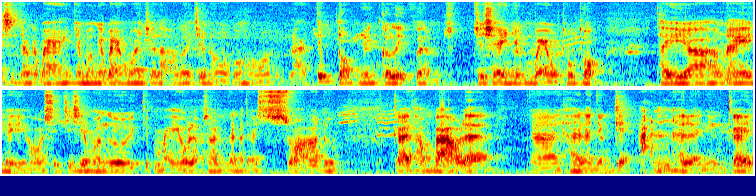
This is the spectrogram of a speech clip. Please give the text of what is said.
Hi, xin chào các bạn, chào mừng các bạn quay trở lại với channel của Hội. Lại tiếp tục những clip về chia sẻ những mẹo thủ thuật. Thì uh, hôm nay thì Hội sẽ chia sẻ mọi người cái mẹo làm sao chúng ta có thể xóa được cái thông báo là uh, hay là những cái ảnh hay là những cái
